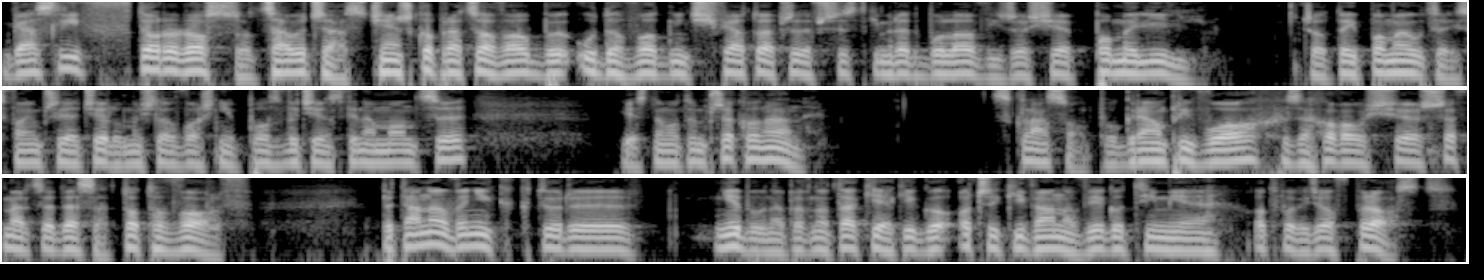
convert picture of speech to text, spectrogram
Gasly w Toro Rosso cały czas ciężko pracował, by udowodnić światu, a przede wszystkim Red Bullowi, że się pomylili. Czy o tej pomyłce i swoim przyjacielu myślał właśnie po zwycięstwie na Moncy? Jestem o tym przekonany. Z klasą po Grand Prix Włoch zachował się szef Mercedesa, Toto Wolff. Pytany o wynik, który nie był na pewno taki, jakiego oczekiwano w jego teamie, odpowiedział wprost.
